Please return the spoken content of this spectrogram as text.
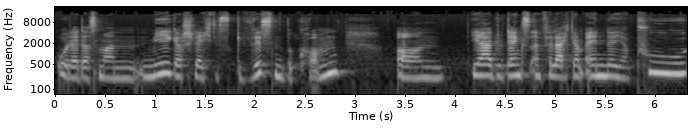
oder dass man mega schlechtes Gewissen bekommt und ja, du denkst dann vielleicht am Ende, ja, puh,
